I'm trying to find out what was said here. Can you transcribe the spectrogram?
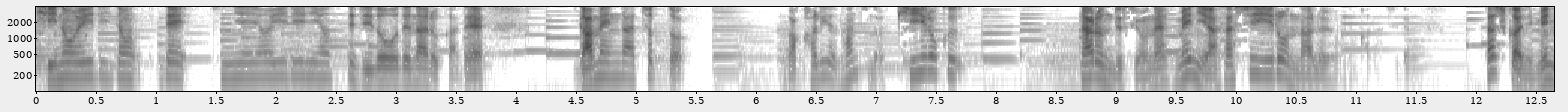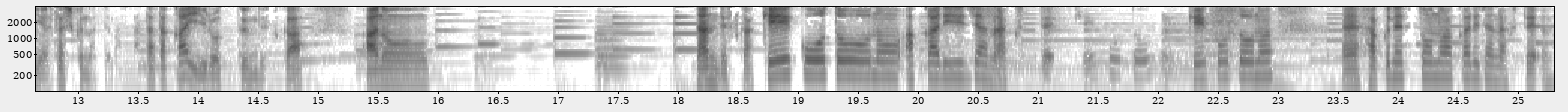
日の入りの、で、日の入りによって自動でなるかで、画面がちょっとわかりや、なんつうんだろう、黄色くなるんですよね。目に優しい色になるような形で。確かに目に優しくなってます。暖かい色って言うんですか？あのー、何ですか？蛍光灯の明かりじゃなくて、蛍光灯？うん。蛍光灯の、えー、白熱灯の明かりじゃなくて、うん、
